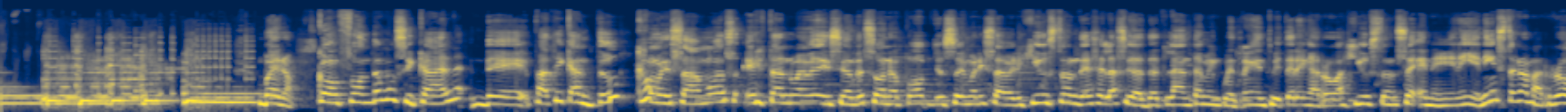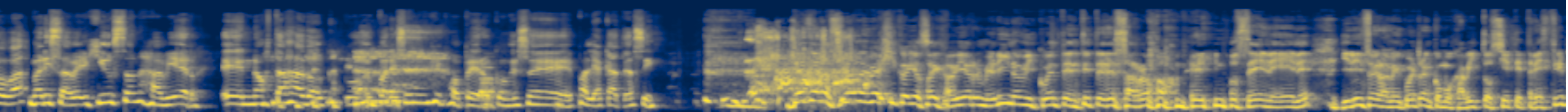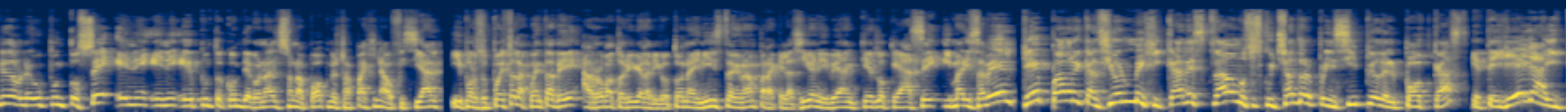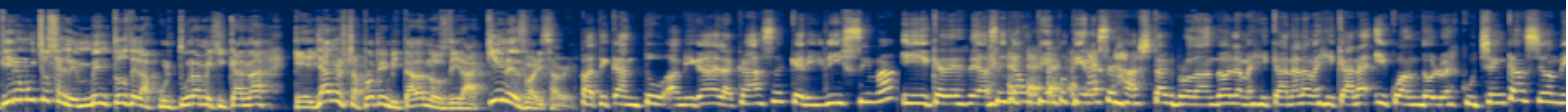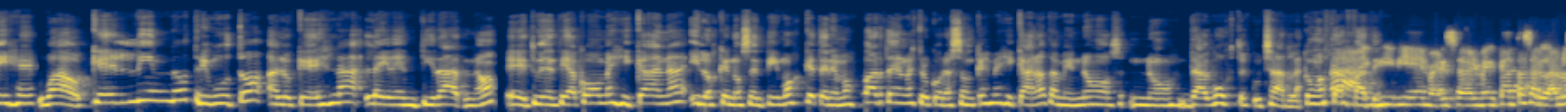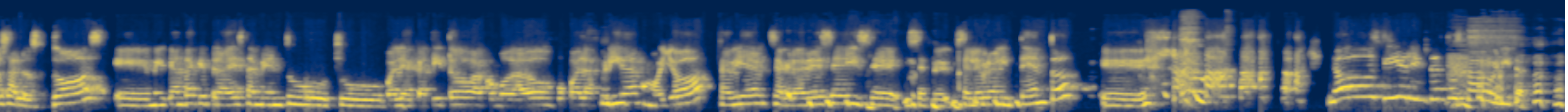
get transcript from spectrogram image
Bueno, con fondo musical de Patti Cantú comenzamos esta nueva edición de Zona Pop. Yo soy Marisabel Houston desde la ciudad de Atlanta. Me encuentran en Twitter en arroba HoustonCNN y en Instagram arroba Marisabel Houston Javier. Eh, no estás ad hoc, pareces un hip hopero con ese paliacate así. Desde la Ciudad de México, yo soy Javier Merino. Mi cuenta en Twitter es arroba merinoCNN. Y en Instagram me encuentran como Javito73, www.cnne.com diagonal zona pop, nuestra página oficial. Y por supuesto, la cuenta de arroba Toribia la Bigotona en Instagram para que la sigan y vean qué es lo que hace. Y Marisabel, qué padre canción mexicana estábamos escuchando al principio del podcast, que te llega y tiene muchos elementos de la cultura mexicana que ya nuestra propia invitada nos dirá. ¿Quién es Marisabel? Patti Cantú, amiga de la casa, queridísima, y que desde hace ya un tiempo tiene ese hashtag rodando la mexicana, la mexicana, y cuando lo escuché en canción dije, wow, qué lindo tributo a lo que es la, la identidad, ¿no? Eh, tu identidad como mexicana y los que nos sentimos que tenemos parte de nuestro corazón que es mexicano, también nos, nos da gusto escucharla. ¿Cómo estás, Ay, Patti? muy bien, Marisabel. Me encanta saludarlos a los dos. Eh, me encanta que traes también tu, tu paliacatito acomodado un poco a la Frida, como yo. Javier se agradece y se, y se celebra el intento. Eh, no, sí, el intento estaba bonito.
